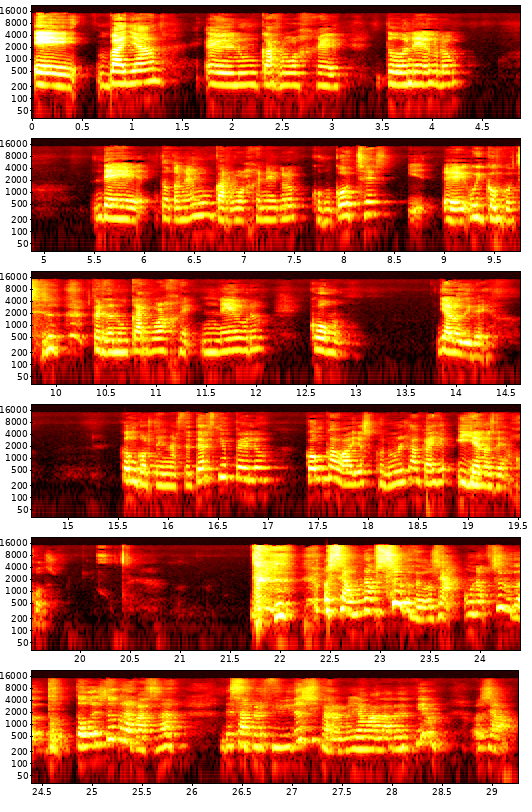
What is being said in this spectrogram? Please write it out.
eh, vayan en un carruaje todo negro, de todo negro, un carruaje negro con coches eh, uy, con coches, perdón, un carruaje negro con, ya lo diré, con cortinas de terciopelo, con caballos, con un lacayo y llenos de ajos. o sea, un absurdo, o sea, un absurdo. Todo esto para pasar desapercibidos y para no llamar la atención. O sea,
